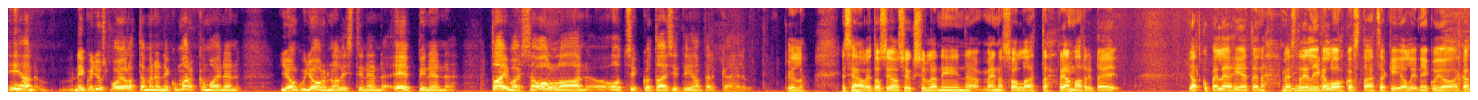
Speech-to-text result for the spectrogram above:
ihan niin kuin just voi olla tämmöinen niin kuin markkamainen jonkun journalistinen, eeppinen taivaissa ollaan otsikko tai sitten ihan pelkkää helvettiä. Kyllä. Ja sehän oli tosiaan syksyllä niin meinas olla, että Real Madrid ei jatkopeleihin etene mestariliikan lohkosta, että sekin oli niin kuin jo aika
